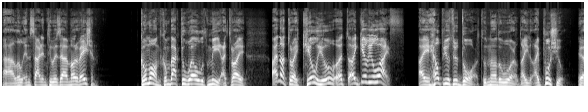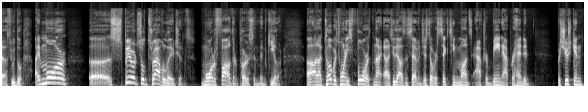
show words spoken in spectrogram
uh, a little insight into his uh, motivation. Come on, come back to well with me. I try, I not try kill you. I, I give you life. I help you through door to another world. I, I push you, yeah, through door. I'm more uh, spiritual travel agent, more father person than killer. Uh, on October 24th, uh, 2007, just over 16 months after being apprehended, Pichushkin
